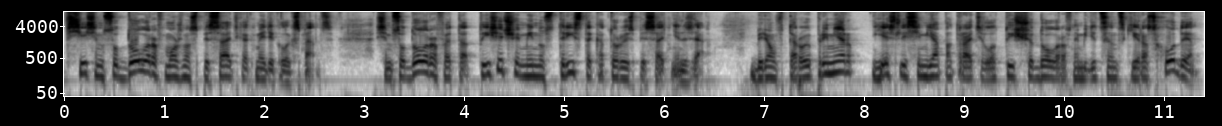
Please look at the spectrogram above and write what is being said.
все 700 долларов можно списать как medical expense. 700 долларов – это 1000 минус 300, которые списать нельзя. Берем второй пример. Если семья потратила 1000 долларов на медицинские расходы,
